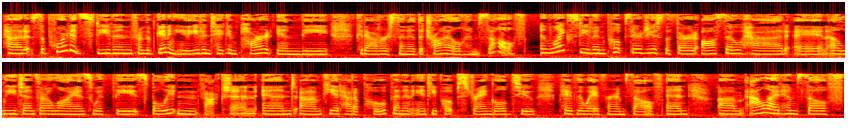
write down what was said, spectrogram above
had supported Stephen from the beginning. He'd even taken part in the cadaver synod, the trial himself. And like Stephen, Pope Sergius III also had an allegiance or alliance with the Spoletan faction, and um, he had had a pope and an anti-pope strangled to pave the way for himself, and um, allied himself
